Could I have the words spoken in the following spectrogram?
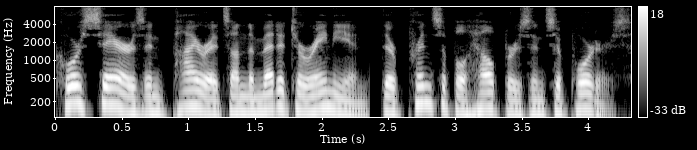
Corsairs and pirates on the Mediterranean, their principal helpers and supporters.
